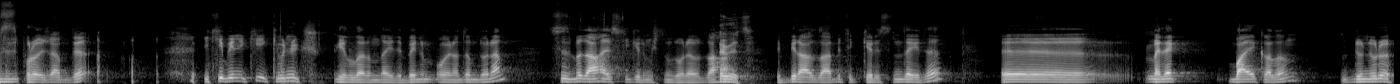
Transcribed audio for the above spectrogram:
dizi projemdi. 2002-2003 yıllarındaydı benim oynadığım dönem. Siz mi daha eski girmiştiniz oraya? Daha, Evet. Biraz daha bir tık gerisindeydi. Ee, Melek Baykal'ın Dünürü.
